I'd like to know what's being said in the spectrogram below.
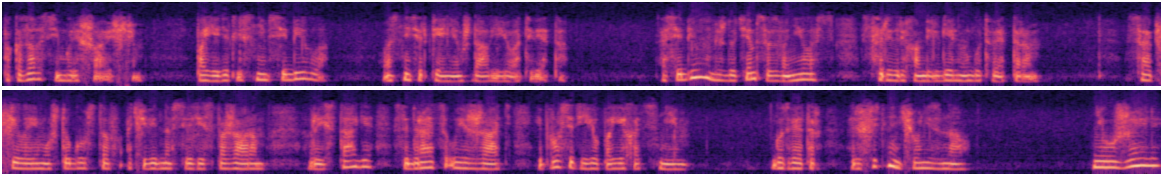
Показалось ему решающим. Поедет ли с ним Сибилла? Он с нетерпением ждал ее ответа. А Сибилла между тем созвонилась с Фридрихом Вильгельмом Гутветтером. Сообщила ему, что Густав, очевидно в связи с пожаром в Рейстаге, собирается уезжать и просит ее поехать с ним. Гутветтер решительно ничего не знал. «Неужели?»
